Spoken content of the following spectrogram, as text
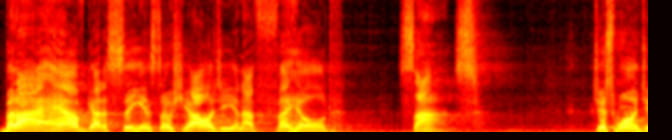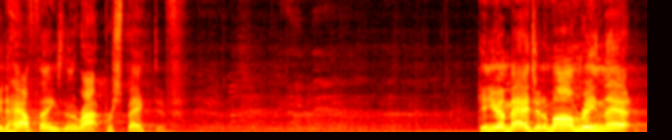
But I have got a C in sociology and I've failed science. Just wanted you to have things in the right perspective. Can you imagine a mom reading that?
